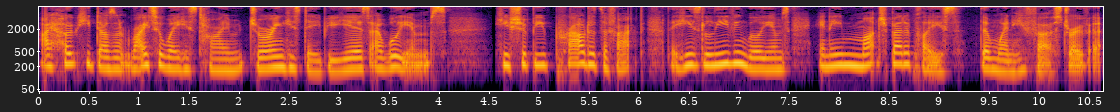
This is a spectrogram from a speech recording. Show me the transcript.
I hope he doesn't write away his time during his debut years at Williams. He should be proud of the fact that he's leaving Williams in a much better place than when he first drove it.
